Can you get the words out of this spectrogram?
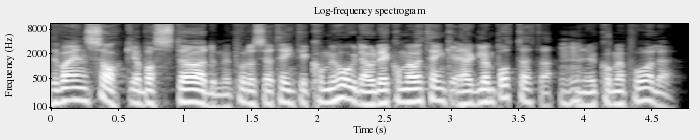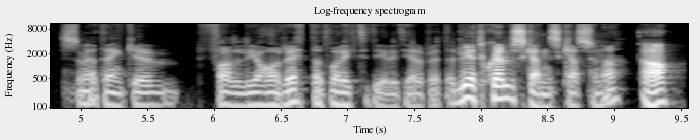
Det var en sak jag bara störde mig på då, så jag tänkte kom ihåg det och det kommer jag att tänka, jag har glömt bort detta, Mm. men nu kommer jag på det. Som jag tänker, fall jag har rätt att vara riktigt irriterad på detta. Du vet självskanningskassorna? Ja.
